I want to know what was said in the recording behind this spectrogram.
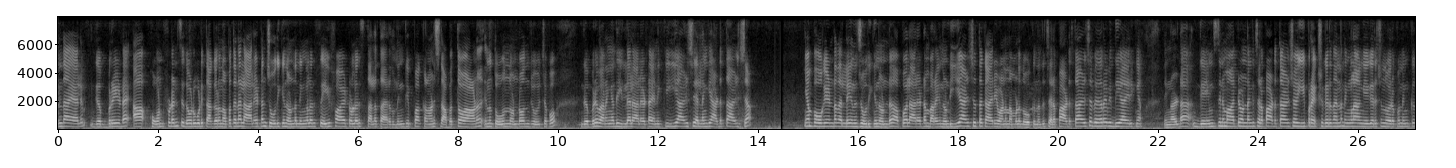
എന്തായാലും ഗബ്രിയുടെ ആ കോൺഫിഡൻസ് ഇതോടുകൂടി തകർന്നു. അപ്പോൾ തന്നെ ലാലേട്ടൻ ചോദിക്കുന്നുണ്ട് നിങ്ങളൊരു സേഫ് ആയിട്ടുള്ളൊരു സ്ഥലത്തായിരുന്നു. നിങ്ങൾക്ക് ഇപ്പോൾ കാണിച്ചത് അബദ്ധമാണ് എന്ന് തോന്നുന്നുണ്ടോ? എന്ന് ചോദിച്ചപ്പോൾ ഗബ്രി പറഞ്ഞത് ഇല്ല ലാലേട്ട എനിക്ക് ഈ ആഴ്ച അല്ലെങ്കിൽ അടുത്ത ആഴ്ച ഞാൻ പോകേണ്ടതല്ലേ എന്ന് ചോദിക്കുന്നുണ്ട്. അപ്പോൾ ലാലേട്ടൻ പറയുന്നുണ്ട് ഈ ആഴ്ചത്തെ കാര്യമാണ് നമ്മൾ നോക്കുന്നത്. ചിലപ്പോൾ അടുത്ത ആഴ്ച വേറെ വിദ്യയായിരിക്കാം. നിങ്ങളുടെ ഗെയിംസിന് മാറ്റം ഉണ്ടെങ്കിൽ ചിലപ്പോൾ അടുത്ത ആഴ്ച ഈ പ്രേക്ഷകർ തന്നെ നിങ്ങളെ അംഗീകരിച്ചെന്ന് വരുമ്പോൾ നിങ്ങൾക്ക്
